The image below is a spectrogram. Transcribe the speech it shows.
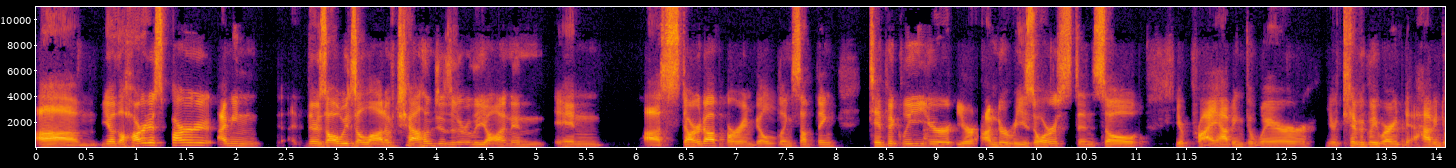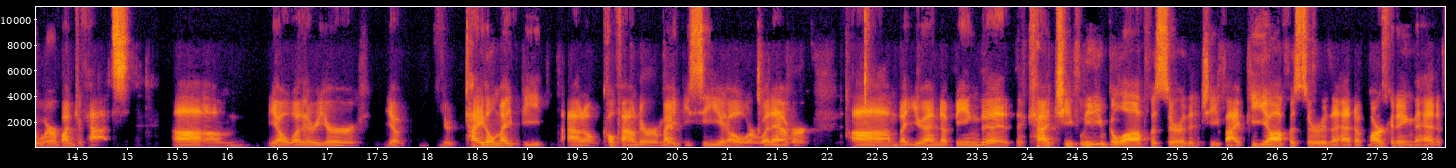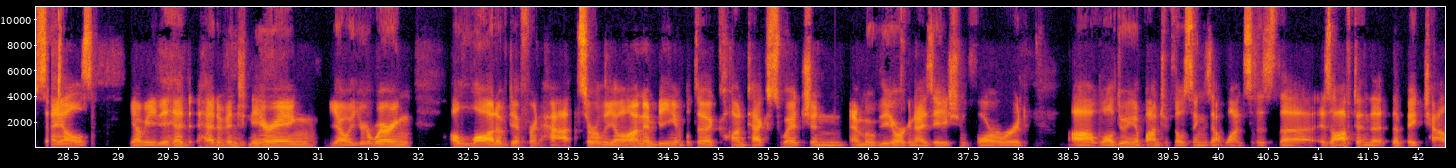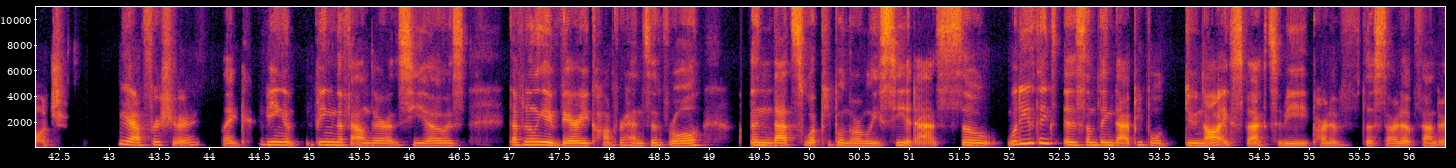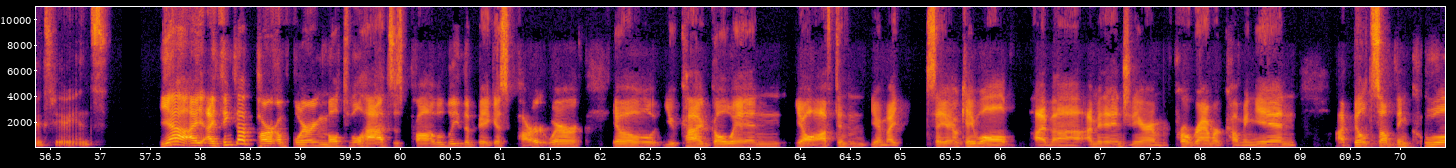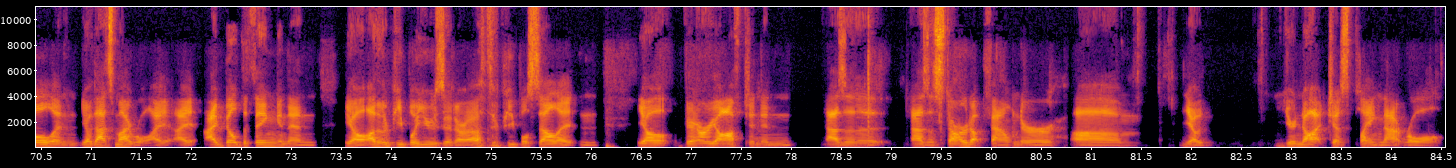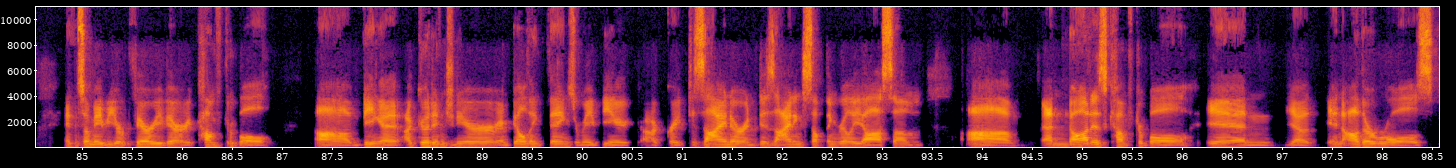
Um, you know, the hardest part, I mean, there's always a lot of challenges early on in in a startup or in building something typically you're you're under resourced and so you're probably having to wear you're typically wearing having to wear a bunch of hats. Um, you know whether your you know your title might be i don't know co-founder or might be ceo or whatever. Um, but you end up being the the chief legal officer the chief ip officer the head of marketing the head of sales you know the head head of engineering. You know you're wearing a lot of different hats early on and being able to context switch and, and move the organization forward uh, while doing a bunch of those things at once is the is often the the big challenge. Yeah, for sure. Like being being the founder or the CEO is definitely a very comprehensive role, and that's what people normally see it as. So, what do you think is something that people do not expect to be part of the startup founder experience? Yeah, I, I think that part of wearing multiple hats is probably the biggest part where, you know, you kind of go in, you know, often you know, might say, okay, well, I'm a, I'm an engineer, I'm a programmer coming in. I built something cool, and you know that's my role. I, I I build the thing, and then you know other people use it or other people sell it, and you know very often, and as a as a startup founder, um, you know you're not just playing that role, and so maybe you're very very comfortable um, being a, a, good engineer and building things, or maybe being a, a great designer and designing something really awesome. Um, and not as comfortable in you know in other roles.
